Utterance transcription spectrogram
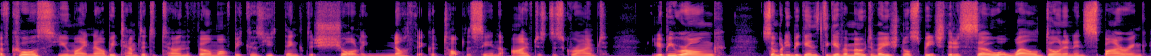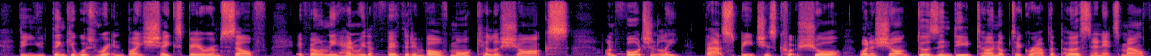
Of course, you might now be tempted to turn the film off because you think that surely nothing could top the scene that I've just described. You'd be wrong. Somebody begins to give a motivational speech that is so well done and inspiring that you'd think it was written by Shakespeare himself, if only Henry V had involved more killer sharks. Unfortunately, that speech is cut short when a shark does indeed turn up to grab the person in its mouth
